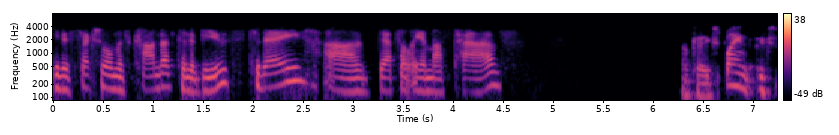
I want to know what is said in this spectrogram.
you know, sexual misconduct and abuse today, uh, definitely a must-have. Okay, explain. ex-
